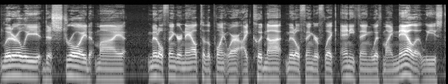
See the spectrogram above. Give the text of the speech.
literally destroyed my middle finger nail to the point where I could not middle finger flick anything with my nail at least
